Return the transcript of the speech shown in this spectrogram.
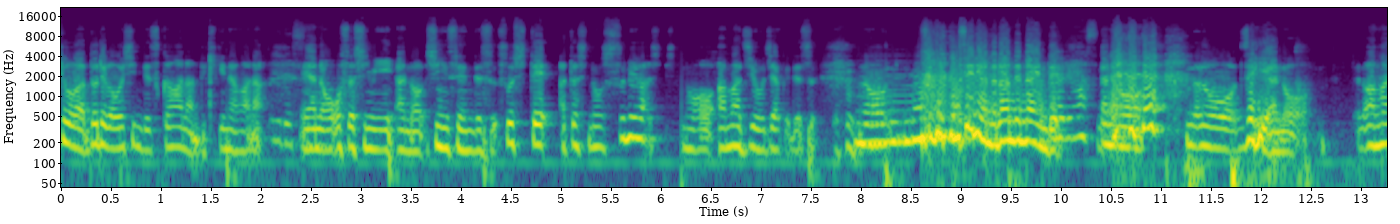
今日はどれが美味しいんですか？なんて聞きながら、いいね、あの、お刺身、あの、新鮮です。そして、私のおすすめは、の、甘塩鮭です。あの、店には並んでないんで、あの、あの、ぜひ、あの、甘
